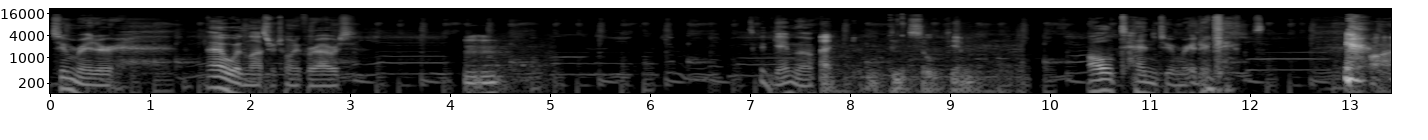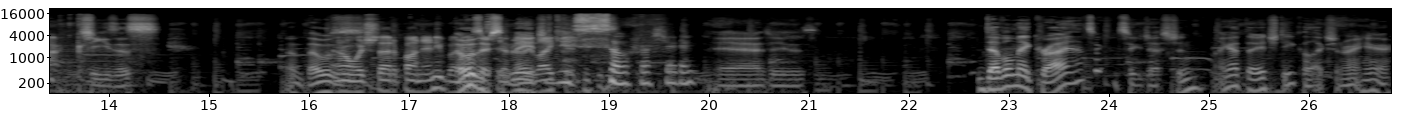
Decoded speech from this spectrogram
Tomb Raider. That wouldn't last for 24 hours. Mm-mm. It's a good game though. I don't think so, Tim. All 10 Tomb Raider games. Fuck. Jesus. Those. I don't wish that upon anybody. Those are they some really like it. so frustrating. Yeah, Jesus. Devil May Cry? That's a good suggestion. I got the HD collection right here.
